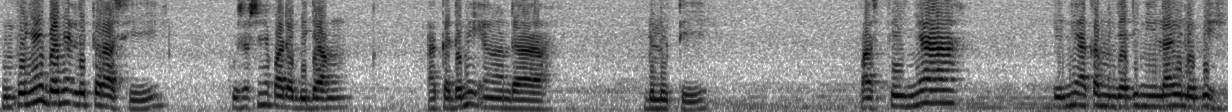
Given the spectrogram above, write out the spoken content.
Mempunyai banyak literasi khususnya pada bidang akademik yang Anda geluti pastinya ini akan menjadi nilai lebih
